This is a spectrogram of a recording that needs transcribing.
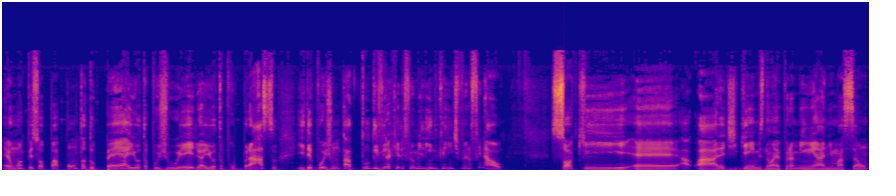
é uma pessoa pra ponta do pé, aí outra pro joelho, aí outra pro braço, e depois junta tudo e vira aquele filme lindo que a gente vê no final. Só que é, a, área de games não é pra mim, a animação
